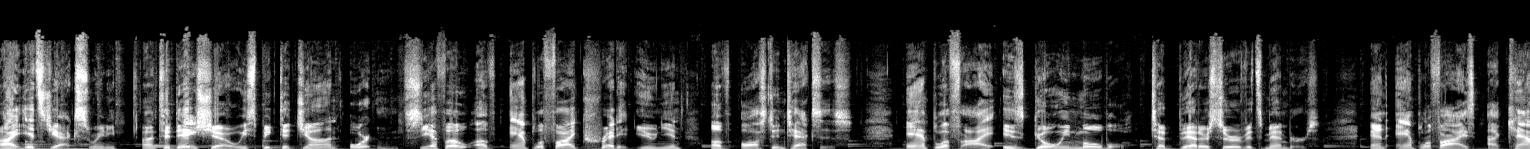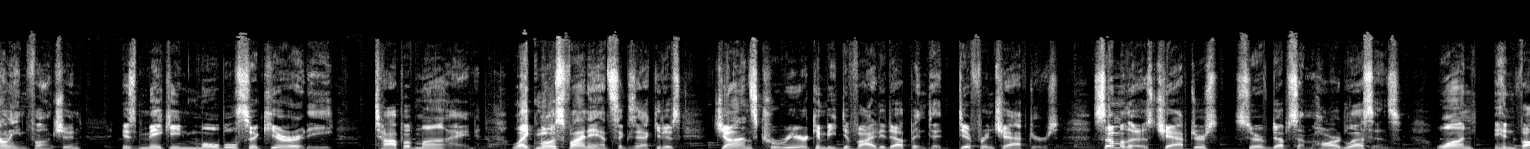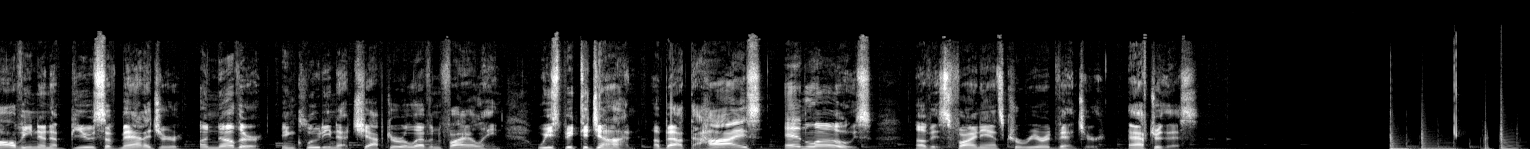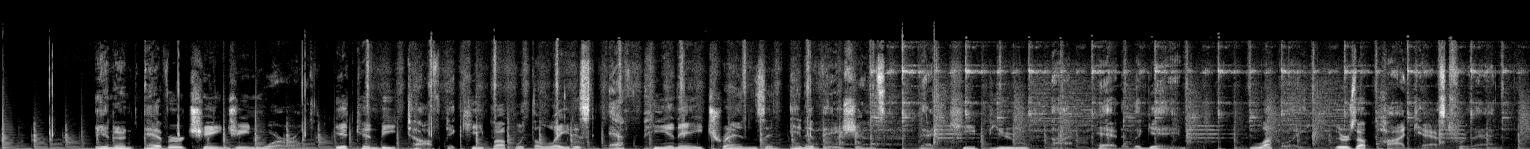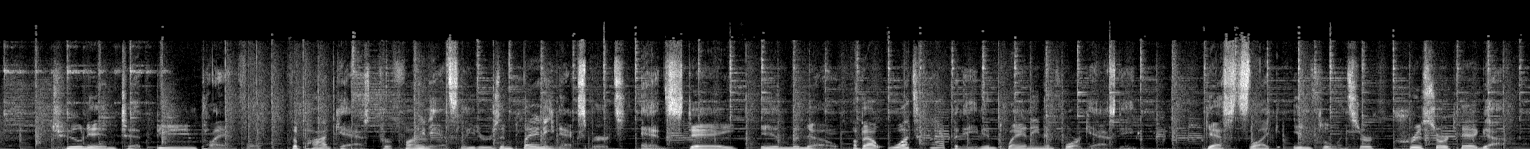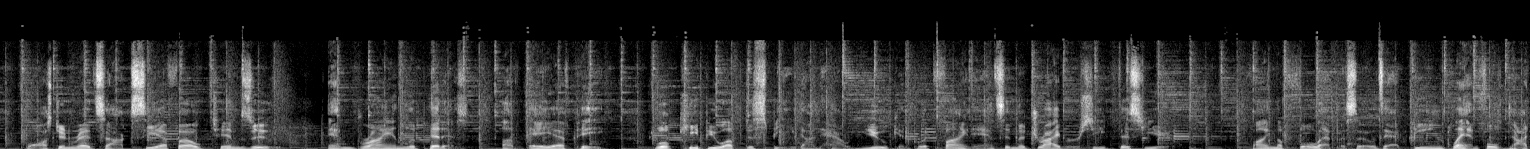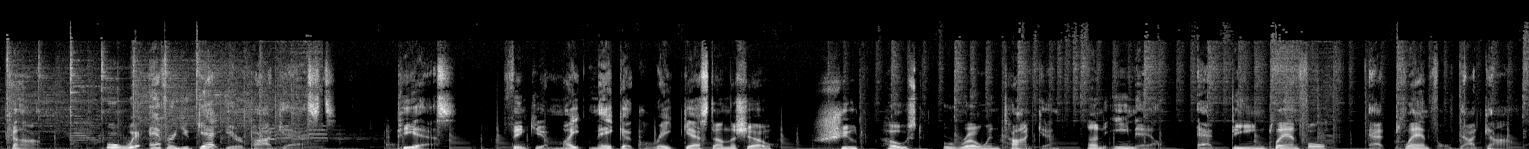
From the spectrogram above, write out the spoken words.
Hi, it's Jack Sweeney. On today's show, we speak to John Orton, CFO of Amplify Credit Union of Austin, Texas. Amplify is going mobile to better serve its members, and Amplify's accounting function is making mobile security top of mind. Like most finance executives, John's career can be divided up into different chapters. Some of those chapters served up some hard lessons one involving an abusive manager, another including a Chapter 11 filing. We speak to John about the highs and lows of his finance career adventure after this. In an ever changing world, it can be tough to keep up with the latest FP&A trends and innovations that keep you ahead of the game. Luckily, there's a podcast for that. Tune in to Being Planful, the podcast for finance leaders and planning experts, and stay in the know about what's happening in planning and forecasting. Guests like influencer Chris Ortega, Boston Red Sox CFO Tim Zue, and Bryan Lapidus of AFP will keep you up to speed on how you can put finance in the driver's seat this year. Find the full episodes at beingplanful.com or wherever you get your podcasts. P.S. Think you might make a great guest on the show? Shoot host Rowan Tonkin an email at beingplanful at planful.com.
